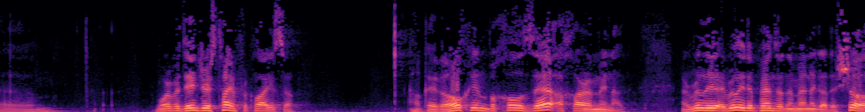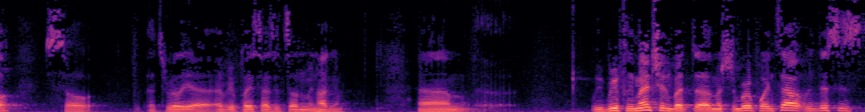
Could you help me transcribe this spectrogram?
um, more of a dangerous time for Klal Yisrael. Okay, v'hochin b'chol zeh achar minhag. Now really, it really depends on the minhag of the so that's really, uh, every place has its own minhagim. Um, we briefly mentioned, but uh, Mishnah points out this is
